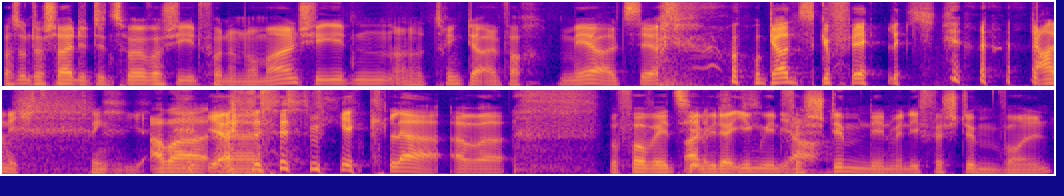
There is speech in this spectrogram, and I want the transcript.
was unterscheidet den Zwölfer Schiit von einem normalen Schiiten? Also trinkt er einfach mehr als der. Ganz gefährlich. Gar nicht trinken die. Aber. Ja, äh, das ist mir klar. Aber bevor wir jetzt hier wieder irgendwen ja. verstimmen, den wir nicht verstimmen wollen.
